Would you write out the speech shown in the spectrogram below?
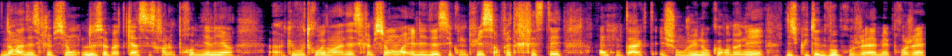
dans la description de ce podcast ce sera le premier lien euh, que vous trouverez dans la description. Et l'idée, c'est qu'on puisse en fait rester en contact, échanger nos coordonnées, discuter de vos projets, mes projets,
